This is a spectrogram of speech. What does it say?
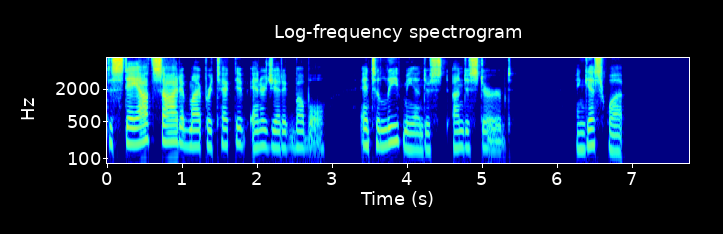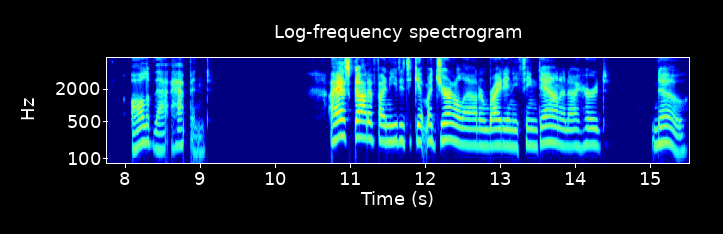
to stay outside of my protective energetic bubble and to leave me undisturbed. And guess what? All of that happened. I asked God if I needed to get my journal out and write anything down, and I heard, No.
